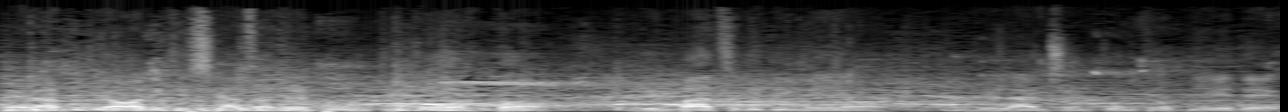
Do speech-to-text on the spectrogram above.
per Artioli che si alza a tre punti corto rimbalzo di Di Meo rilancia in contropiede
